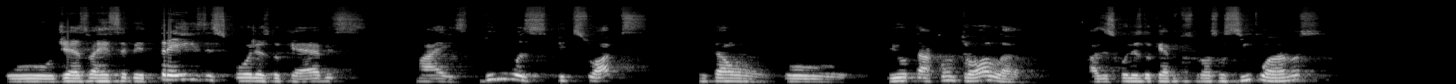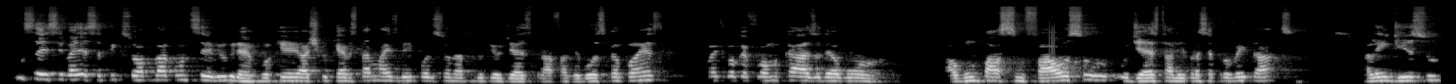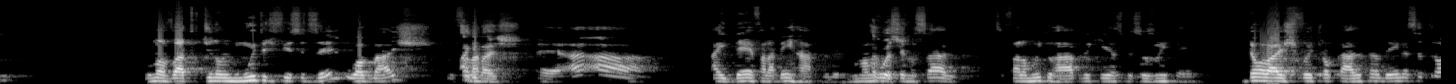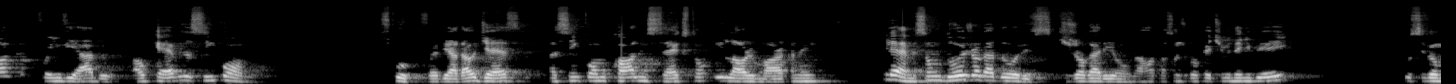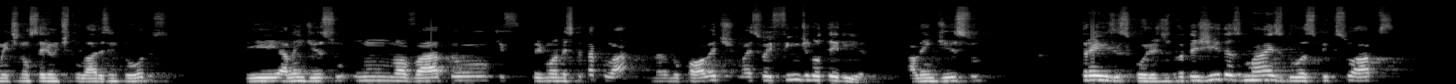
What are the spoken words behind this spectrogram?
o Jazz vai receber três escolhas do Cavs, mais duas pick swaps. Então, o Utah controla as escolhas do Cavs nos próximos cinco anos. Não sei se vai, essa pick swap vai acontecer, viu, Guilherme? Porque eu acho que o Cavs está mais bem posicionado do que o Jazz para fazer boas campanhas. Mas, de qualquer forma, caso dê algum, algum passo em falso, o Jazz está ali para se aproveitar. Além disso, o novato de nome muito difícil de dizer, o Agbaj. Agbaj. É, a, a, a, ideia é falar bem rápido. Né? O nome que você não sabe, você fala muito rápido que as pessoas não entendem. Então o Agbaj foi trocado também nessa troca, foi enviado ao Cavs, assim como. Desculpa, foi enviado ao Jazz, assim como Colin Sexton e Laurie Markkanen. Guilherme, são dois jogadores que jogariam na rotação de qualquer time da NBA possivelmente não seriam titulares em todos. E, além disso, um novato que teve um ano espetacular né, no college, mas foi fim de loteria. Além disso, três escolhas desprotegidas, mais duas pick swaps.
